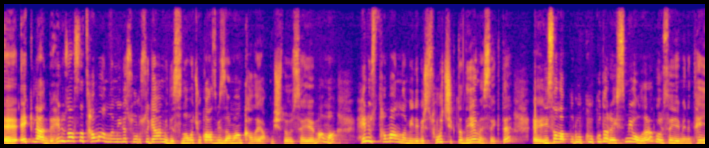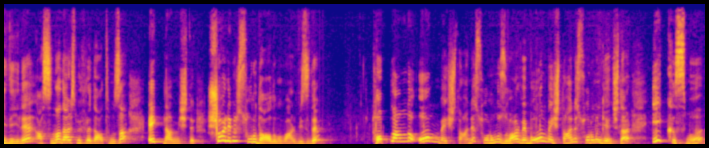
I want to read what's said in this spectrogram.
e, eklendi. Henüz aslında tam anlamıyla sorusu gelmedi. Sınava çok az bir zaman kala yapmıştı ÖSYM ama henüz tam anlamıyla bir soru çıktı diyemesek de e, insan hakları hukuku da resmi olarak ÖSYM'nin teyidiyle aslında ders müfredatımıza eklenmişti. Şöyle bir soru dağılımı var bizde. Toplamda 15 tane sorumuz var ve bu 15 tane sorunun gençler ilk kısmı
